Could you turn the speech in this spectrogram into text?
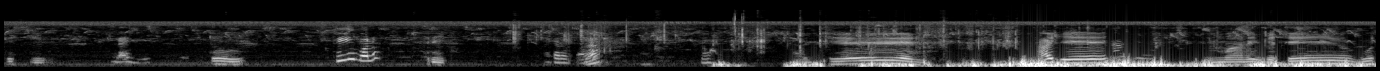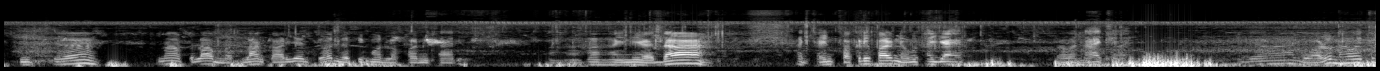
miss you two three બોલો. થ્રી આવજે. મારી બેટી ગુસ્સી છે. ના પેલા બદલા કાઢીએ જો નસીબમાં લખવાની સારી હા હા એની અદા. જઈને પકડી પાડે ને એવું થઈ જાય. હવે ના કહેવાય. દોડું ના હોય તો.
